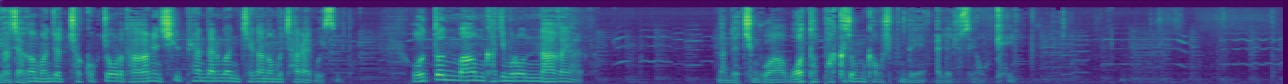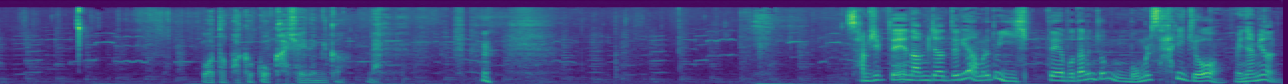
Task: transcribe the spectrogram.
여자가 먼저 적극적으로 다가가면 실패한다는 건 제가 너무 잘 알고 있습니다. 어떤 마음가짐으로 나가야 할까요? 남자친구와 워터파크 좀 가고 싶은데 알려주세요. 오케이. 워터파크 꼭 가셔야 됩니까? 네. 30대의 남자들이 아무래도 20대보다는 좀 몸을 사리죠. 왜냐면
